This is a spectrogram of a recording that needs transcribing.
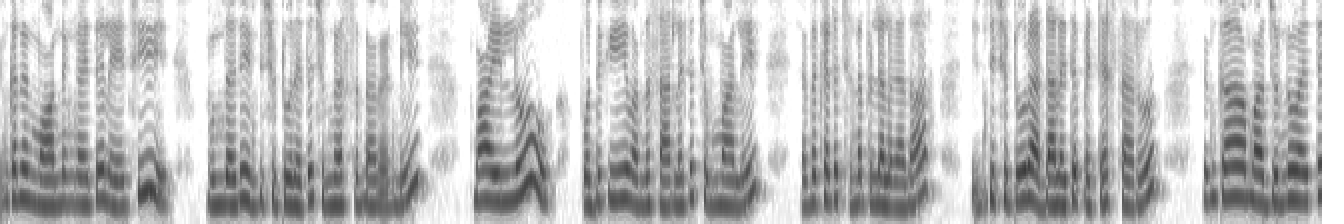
ఇంకా నేను మార్నింగ్ అయితే లేచి ముందైతే ఇంటి చుట్టూరు అయితే చిమ్మేస్తున్నానండి. మా ఇల్లు పొద్దుకి వంద సార్లు అయితే చిమ్మాలి. ఎందుకంటే చిన్నపిల్లలు కదా. ఇంటి చుట్టూరు అడ్డాలు అయితే పెట్టేస్తారు. ఇంకా మా జున్ను అయితే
